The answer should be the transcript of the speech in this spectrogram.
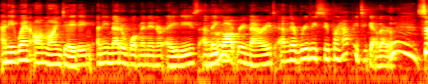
and he went online dating and he met a woman in her 80s and they got remarried and they're really super happy together. so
